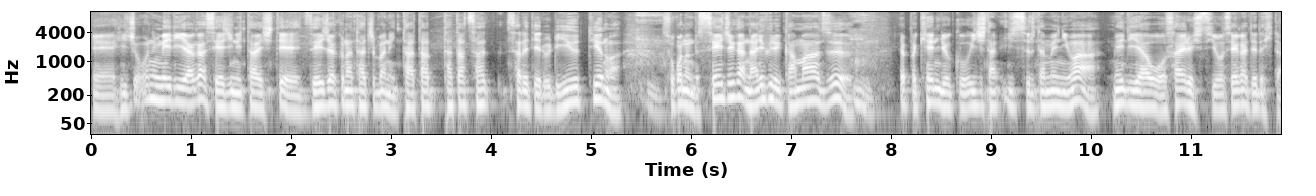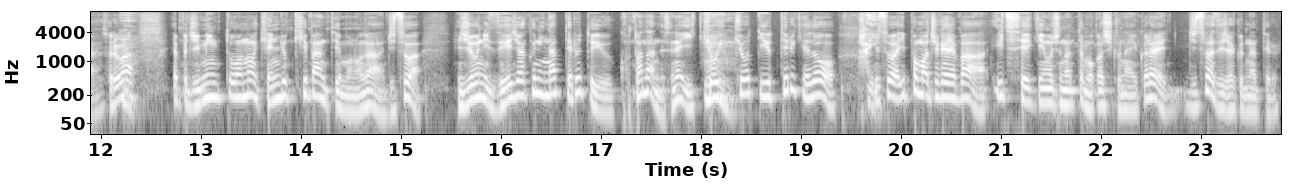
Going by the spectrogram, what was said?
えー、非常にメディアが政治に対して脆弱な立場に立た立たされている理由っていうのは、そこなんです。政治がなりふり構わず、やっぱ権力を維持維持するためにはメディアを抑える必要性が出てきた。それはやっぱ自民党の権力基盤っていうものが実は非常に脆弱になってるということなんですね。一強一強って言ってるけど、はい。実は一歩間違えばいつ政権を失ってもおかしくないくらい実は脆弱になってる。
